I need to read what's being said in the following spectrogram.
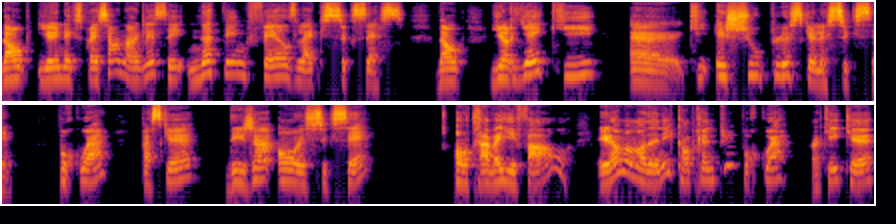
Donc, il y a une expression en anglais, c'est nothing fails like success. Donc, il n'y a rien qui euh, qui échouent plus que le succès. Pourquoi? Parce que des gens ont un succès, ont travaillé fort, et là, à un moment donné, ils comprennent plus pourquoi. OK, qu'ils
